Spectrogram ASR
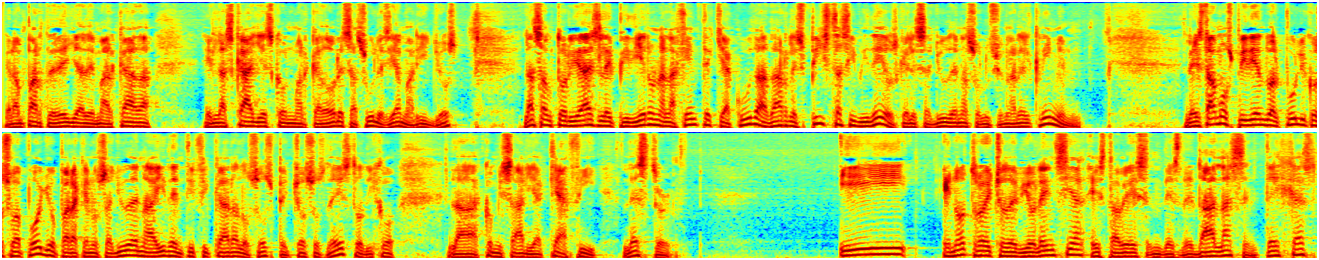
gran parte de ella demarcada en las calles con marcadores azules y amarillos, las autoridades le pidieron a la gente que acuda a darles pistas y videos que les ayuden a solucionar el crimen. Le estamos pidiendo al público su apoyo para que nos ayuden a identificar a los sospechosos de esto, dijo la comisaria Kathy Lester. Y en otro hecho de violencia, esta vez desde Dallas, en Texas,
